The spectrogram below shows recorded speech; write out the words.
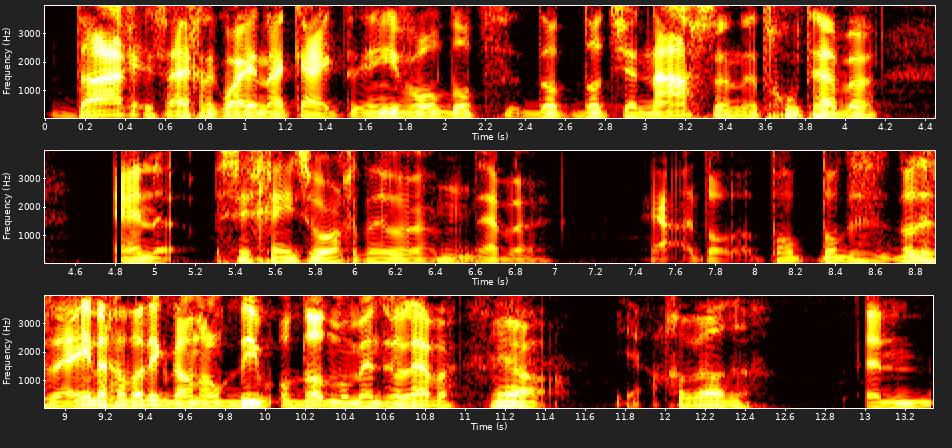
daar is eigenlijk waar je naar kijkt. In ieder geval dat, dat, dat je naasten het goed hebben en zich geen zorgen te Hmm. hebben. Ja, dat, dat, dat, is, dat is het enige dat ik dan op, die, op dat moment wil hebben. Ja. Ja, geweldig. En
